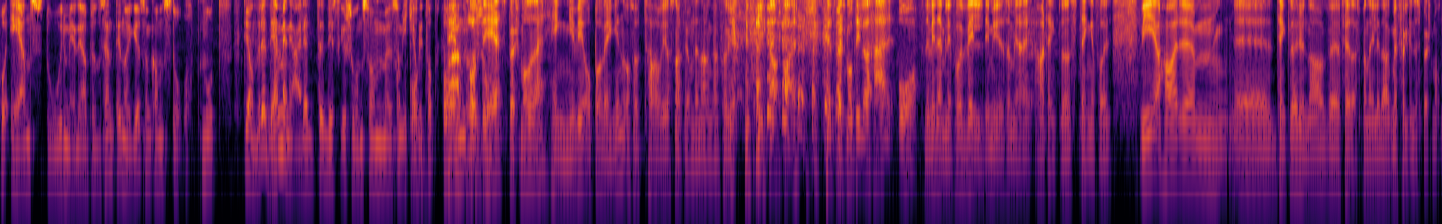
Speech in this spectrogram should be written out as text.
på én stor medieprodusent i Norge som kan stå opp mot de andre? Det mener jeg er et diskusjon som, som ikke er blitt tatt. Og, Den, og det spørsmålet der henger vi opp på veggen, og så tar vi og snakker om det en annen gang. for vi, vi har et spørsmål til, og her åpner vi nemlig for veldig mye som jeg har tenkt å stenge for. Vi har um, tenkt å runde av Fredagspanelet i dag med følgende spørsmål.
